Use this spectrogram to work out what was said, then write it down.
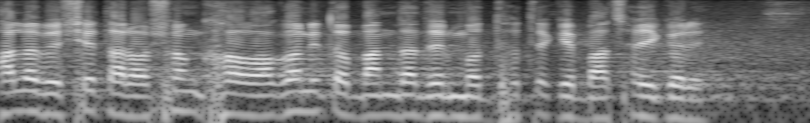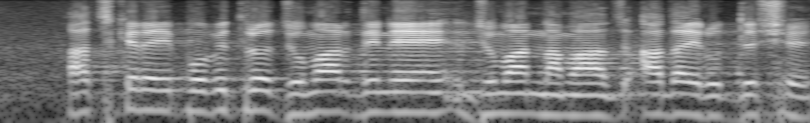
ভালোবেসে তার অসংখ্য অগণিত বান্দাদের মধ্য থেকে বাছাই করে। আজকের এই পবিত্র জুমার দিনে জুমার নামাজ আদায়ের উদ্দেশ্যে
